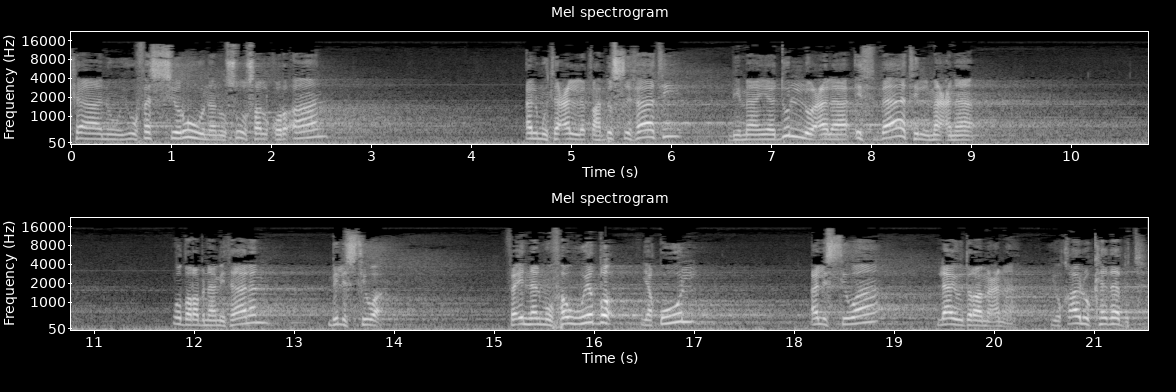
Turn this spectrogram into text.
كانوا يفسرون نصوص القرآن المتعلقة بالصفات بما يدل على إثبات المعنى. وضربنا مثالا بالاستواء. فإن المفوض يقول الاستواء لا يدرى معناه. يقال كذبت.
